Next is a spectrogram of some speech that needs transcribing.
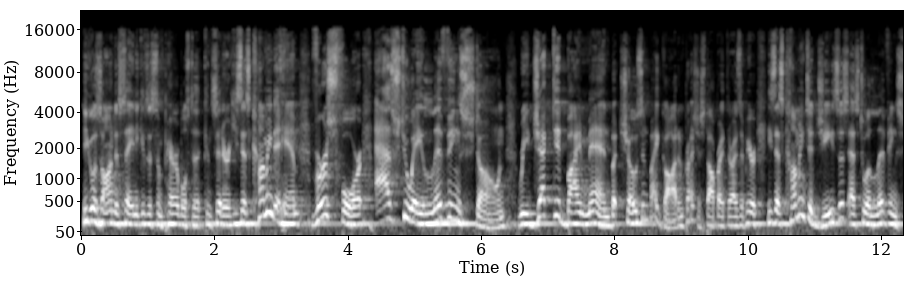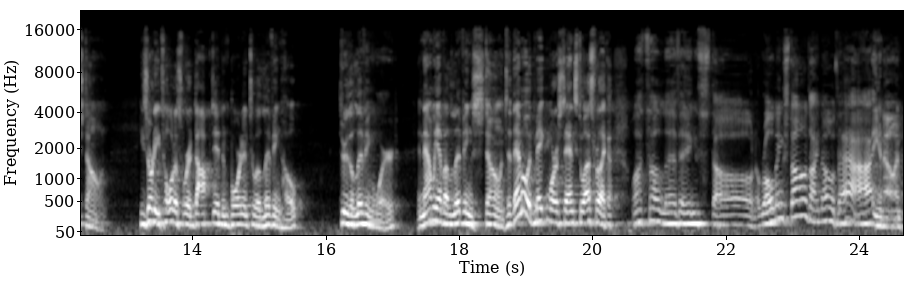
He goes on to say, and he gives us some parables to consider. He says, Coming to him, verse 4, as to a living stone, rejected by men, but chosen by God and precious. Stop right there, eyes up here. He says, Coming to Jesus as to a living stone. He's already told us we're adopted and born into a living hope through the living word. And now we have a living stone. To them, it would make more sense. To us, we're like, what's a living stone? Rolling Stones? I know that, you know. And,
